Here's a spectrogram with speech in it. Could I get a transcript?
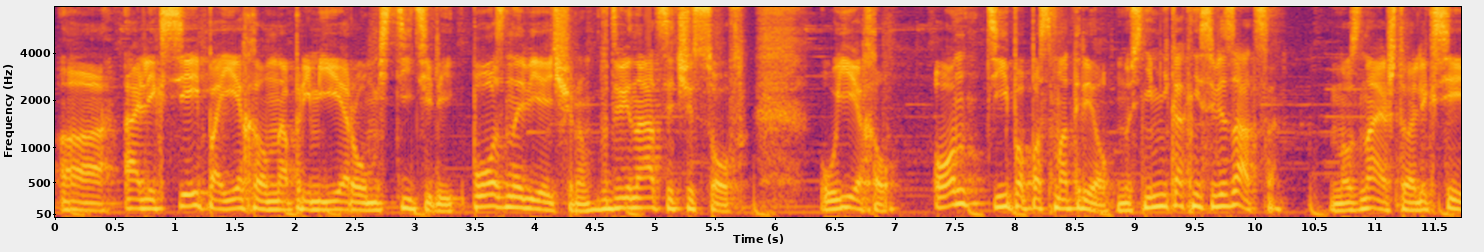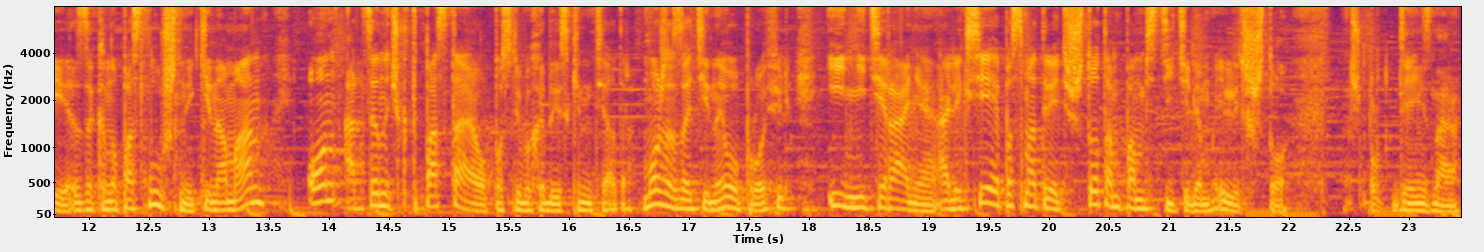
А, Алексей поехал на премьеру «Мстителей» поздно вечером, в 12 часов. Уехал. Он типа посмотрел, но с ним никак не связаться. Но зная, что Алексей законопослушный киноман, он оценочку-то поставил после выхода из кинотеатра. Можно зайти на его профиль и не тирания Алексея посмотреть, что там по Мстителям или что. Что, я не знаю.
